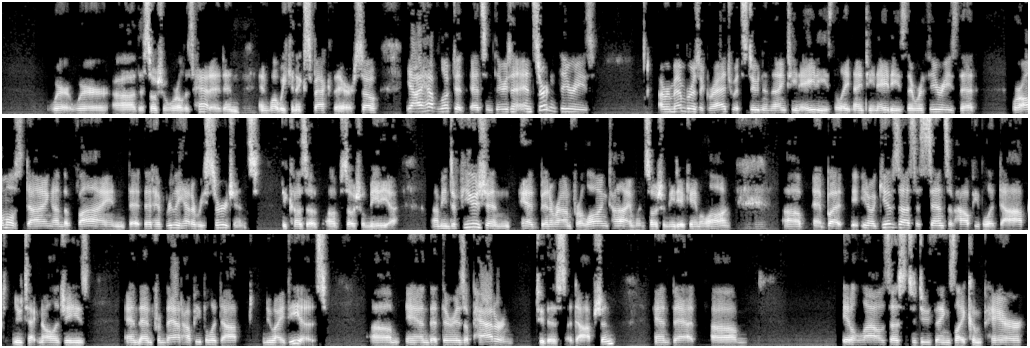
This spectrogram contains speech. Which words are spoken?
where where uh, the social world is headed and mm-hmm. and what we can expect there. So, yeah, I have looked at, at some theories and, and certain theories. I remember as a graduate student in the 1980s, the late 1980s, there were theories that were almost dying on the vine that, that have really had a resurgence because of, of social media. I mean, diffusion had been around for a long time when social media came along. Mm-hmm. Uh, but you know, it gives us a sense of how people adopt new technologies, and then from that, how people adopt new ideas, um, and that there is a pattern to this adoption, and that um, it allows us to do things like compare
